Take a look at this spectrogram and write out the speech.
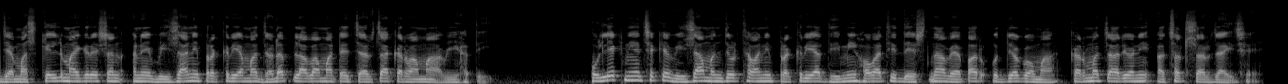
જેમાં સ્કિલ્ડ માઇગ્રેશન અને વિઝાની પ્રક્રિયામાં ઝડપ લાવવા માટે ચર્ચા કરવામાં આવી હતી. ઉલ્લેખનીય છે કે વિઝા મંજૂર થવાની પ્રક્રિયા ધીમી હોવાથી દેશના વેપાર ઉદ્યોગોમાં કર્મચારીઓની અછત સર્જાઈ છે.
